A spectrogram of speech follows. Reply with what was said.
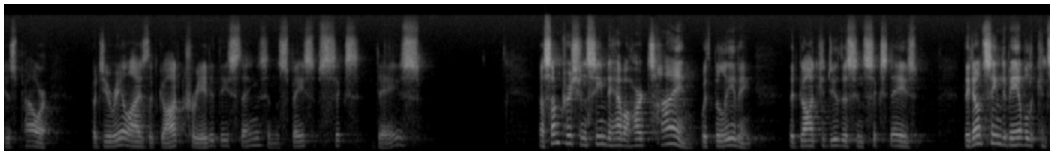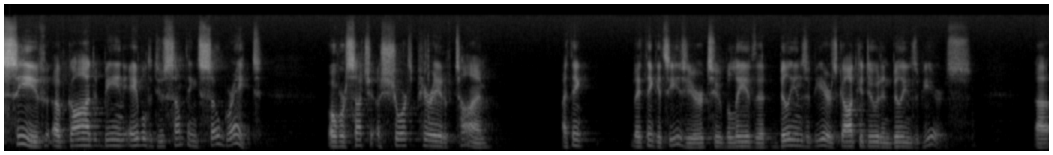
his power. But do you realize that God created these things in the space of six days? Now, some Christians seem to have a hard time with believing that God could do this in six days. They don't seem to be able to conceive of God being able to do something so great over such a short period of time. I think they think it's easier to believe that billions of years, God could do it in billions of years. Uh,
